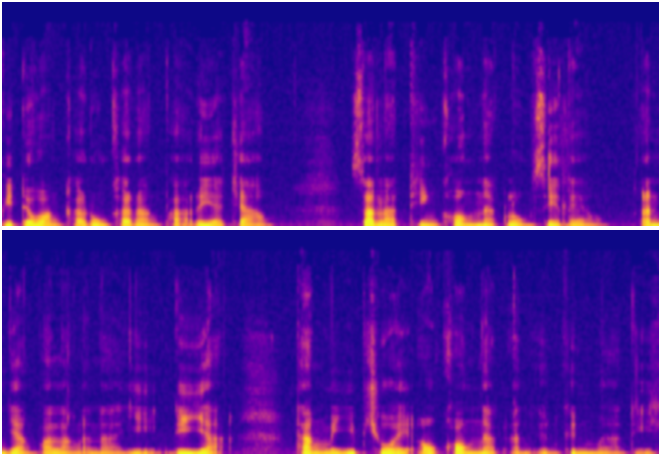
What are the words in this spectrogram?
ปิตวังคารุงคารังพระริยเจ้า สลัดทิ้งของหนักลงเสียแล้ว อันยังพลังอนายีดียะ ทั้งไม่หยิบช่วยเอาของหนักอันอื่นขึ้นมาอีก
